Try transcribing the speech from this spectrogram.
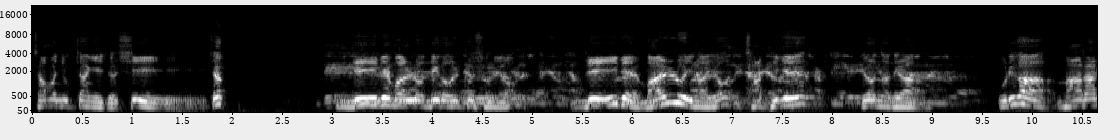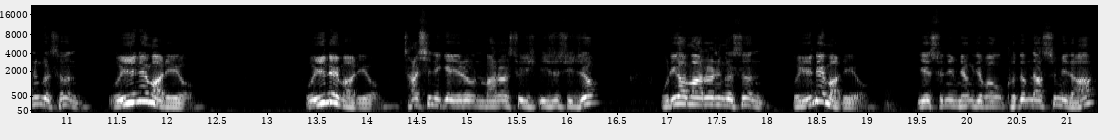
잠언 6장 2절, 시작. 네 입의 말로 네가 얽것이며 네 입의 말로 인하여 잡히게 되었느니라. 우리가 말하는 것은 의인의 말이에요. 의인의 말이요. 자신에게 여러분 말할 수 있- 있으시죠? 우리가 말하는 것은 의인의 말이요. 예수님 영접하고 거듭났습니다.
